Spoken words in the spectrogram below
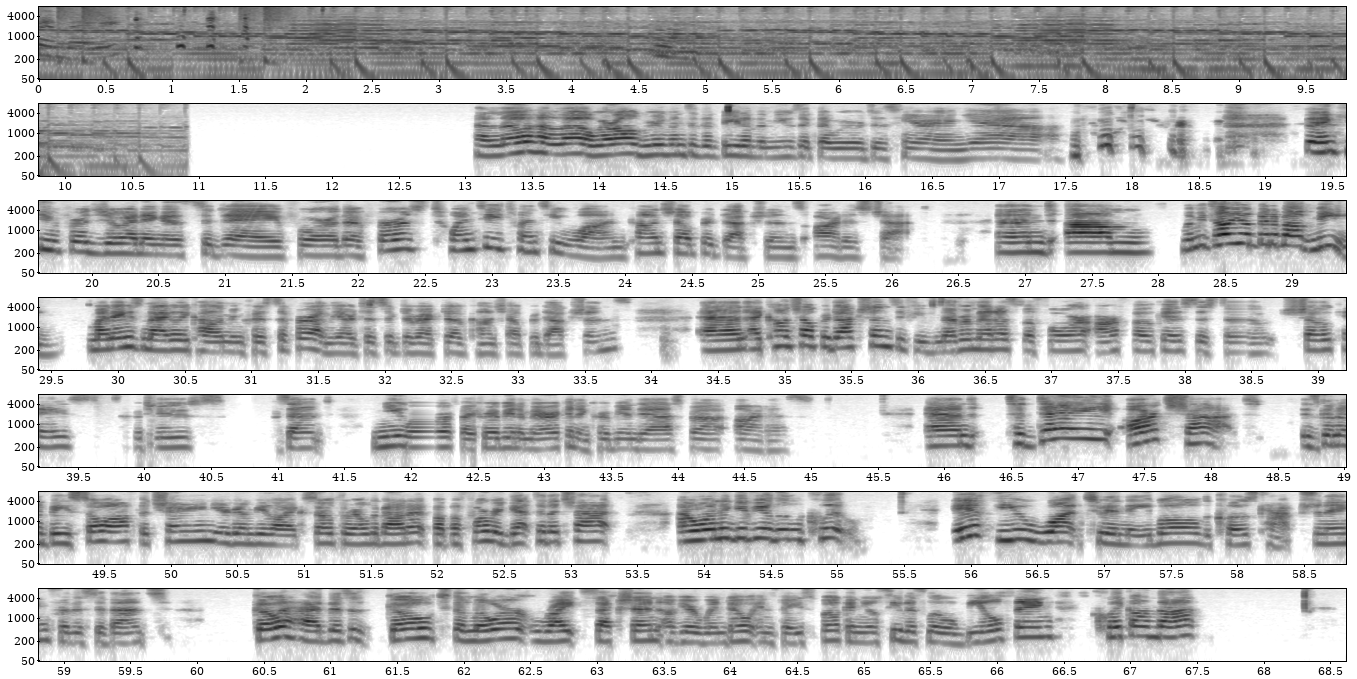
Baby. Hello, hello. We're all grooving to the beat of the music that we were just hearing. Yeah. Thank you for joining us today for the first 2021 Conch Shell Productions Artist Chat. And um, let me tell you a bit about me. My name is Magali Coleman Christopher. I'm the artistic director of Conch Shell Productions. And at Conch Shell Productions, if you've never met us before, our focus is to showcase, produce, present new work by Caribbean American and Caribbean diaspora artists. And today, our chat is going to be so off the chain. You're going to be like so thrilled about it. But before we get to the chat, I want to give you a little clue. If you want to enable the closed captioning for this event, go ahead. This is go to the lower right section of your window in Facebook, and you'll see this little wheel thing. Click on that,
